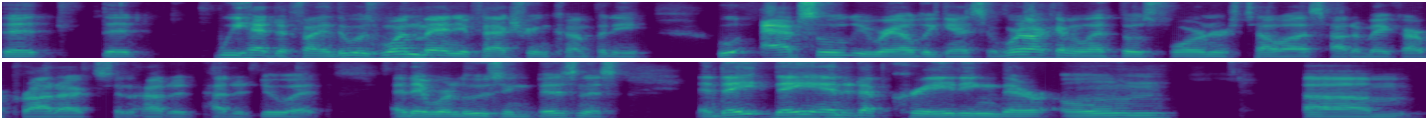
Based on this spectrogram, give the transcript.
that that we had to find. There was one manufacturing company who absolutely railed against it. We're not going to let those foreigners tell us how to make our products and how to how to do it. And they were losing business. And they they ended up creating their own. Um,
